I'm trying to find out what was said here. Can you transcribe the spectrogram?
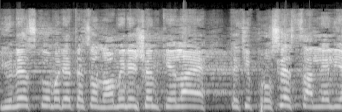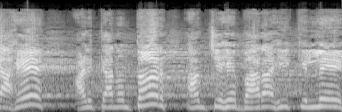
युनेस्कोमध्ये त्याचं नॉमिनेशन केलं आहे त्याची प्रोसेस चाललेली आहे. आणि त्यानंतर आमचे हे बाराही किल्ले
